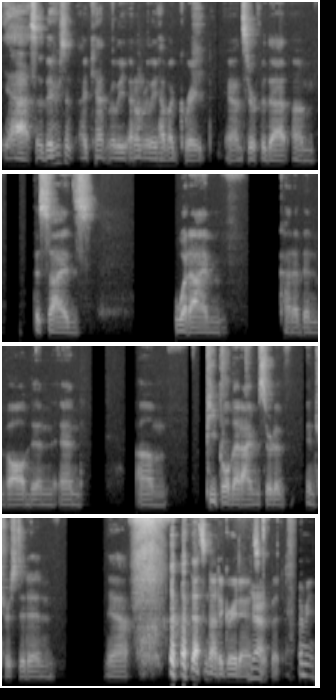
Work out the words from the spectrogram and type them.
yeah, so there isn't. I can't really. I don't really have a great answer for that. Um, besides what I'm kind of involved in and um, people that I'm sort of interested in. Yeah, that's not a great answer, yeah. but I mean,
